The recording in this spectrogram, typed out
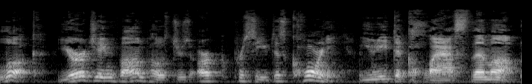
Look, your James Bond posters are perceived as corny. You need to class them up.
